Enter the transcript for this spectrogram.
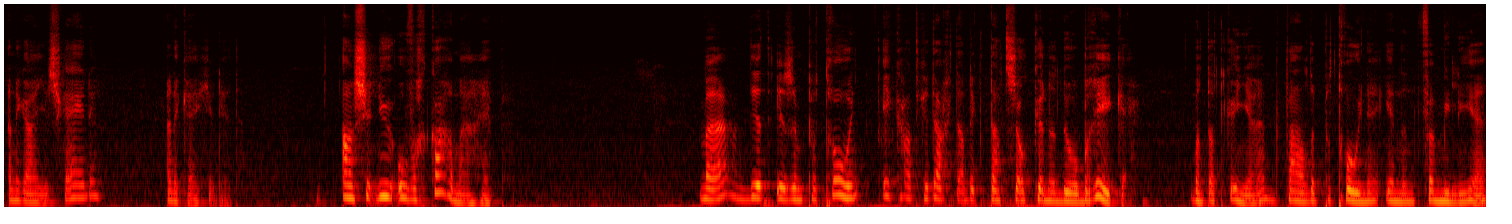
En dan ga je scheiden en dan krijg je dit. Als je het nu over karma hebt. Maar dit is een patroon. Ik had gedacht dat ik dat zou kunnen doorbreken. Want dat kun je, hè? bepaalde patronen in een familie. Hè?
